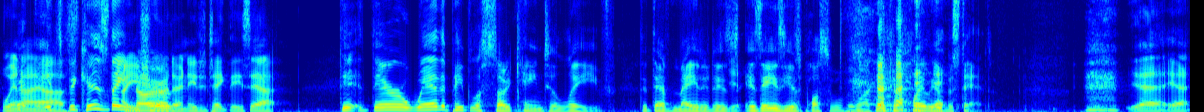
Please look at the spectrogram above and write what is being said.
when I it's asked. because they Are you sure I don't need to take these out? They're, they're aware that people are so keen to leave that they've made it as, Yeah. as easy as possible. Being like, we completely understand. Yeah, yeah.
